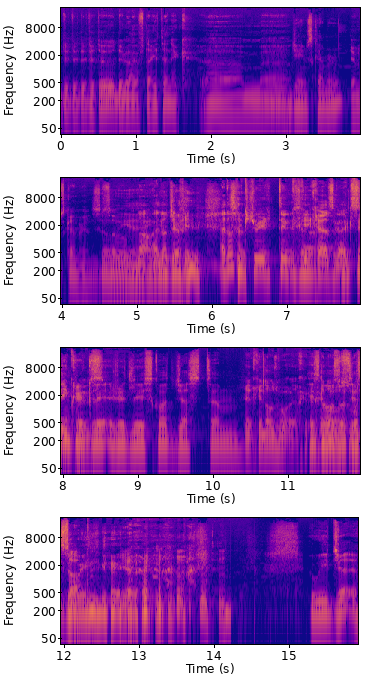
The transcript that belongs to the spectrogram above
the guy of Titanic, um, uh, James Cameron. James Cameron. So, So, yeah, no, I don't think he, I don't actually think he So, has like I think. Ridley, Scott just um, He, he knows what he knows what he's up. doing. Yeah. we ju-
